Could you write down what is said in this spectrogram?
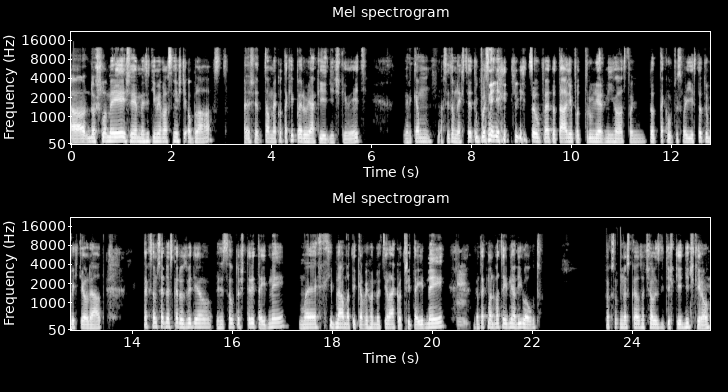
A došlo mi, že mezi tím je vlastně ještě oblast a že tam jako taky pojedu nějaký jedničky, viď? Říkám, asi tam nechce úplně ně- něco úplně totálně podprůměrného, aspoň to, takovou tu svoji jistotu bych chtěl dát. Tak jsem se dneska dozvěděl, že jsou to čtyři týdny, moje chybná matika vyhodnotila jako tři týdny, Hmm. no tak mám dva týdny a deload. Tak jsem dneska začal jezdit těžké jedničky, no.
